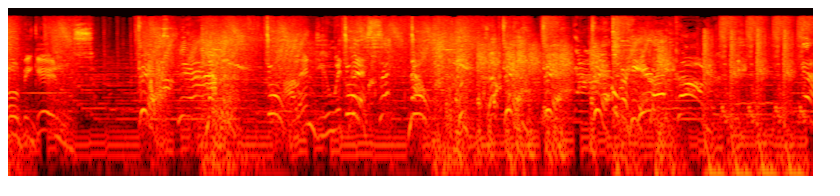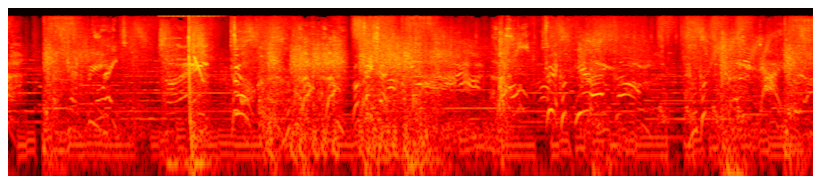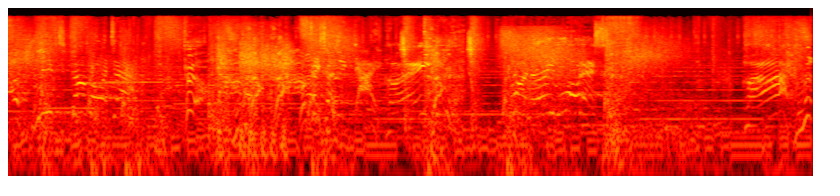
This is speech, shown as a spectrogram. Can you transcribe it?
battle begins. I'll end you with this. Now. Over here. Here Now.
